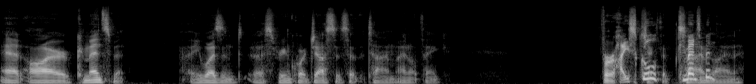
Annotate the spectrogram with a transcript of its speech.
at our commencement. Uh, he wasn't a Supreme Court justice at the time, I don't think. for high school the commencement. timeline.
